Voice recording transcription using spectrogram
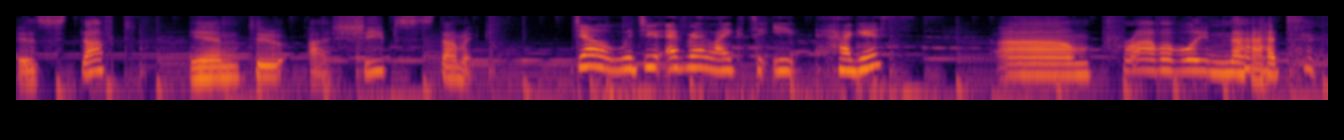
is stuffed into a sheep's stomach. Joe, would you ever like to eat haggis? Um, probably not.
